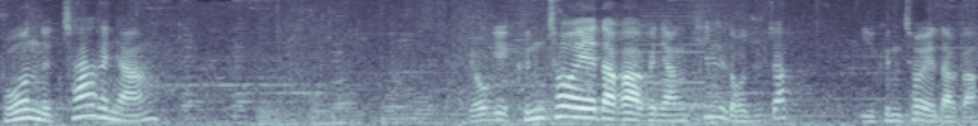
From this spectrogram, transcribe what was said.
구원 넣자 그냥 여기 근처에다가 그냥 힐 넣어주자 이 근처에다가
